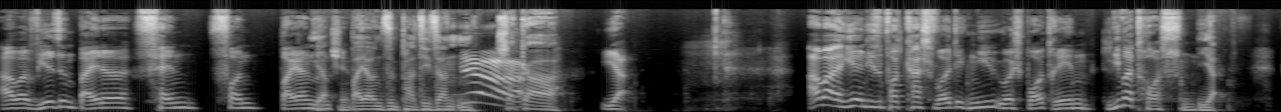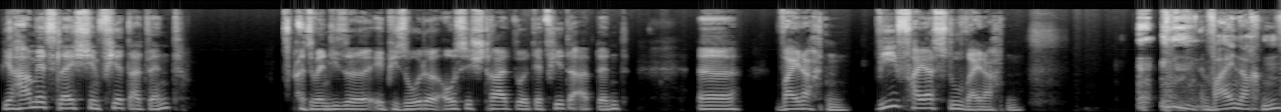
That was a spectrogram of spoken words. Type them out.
aber wir sind beide Fan von Bayern Ja, München. Bayern-Sympathisanten. Ja. Chaka. Ja. Aber hier in diesem Podcast wollte ich nie über Sport reden. Lieber Thorsten, Ja. wir haben jetzt gleich den vierten Advent. Also wenn diese Episode ausgestrahlt wird, der vierte Advent, äh, Weihnachten. Wie feierst du Weihnachten? Weihnachten.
